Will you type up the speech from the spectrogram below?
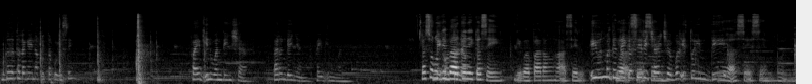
Maganda talaga yung nakita ko isa. 5 in 1 din siya. Parang ganyan. 5 in 1. Kaso kung di battery kasi, di ba, parang hassle. Eh yun, maganda Yeah, kasi rechargeable. Ito hindi. I-assemble.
